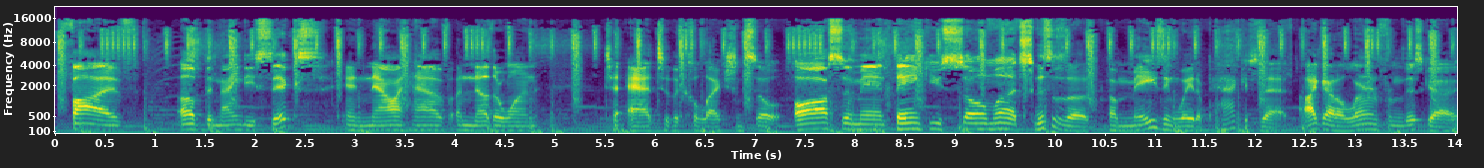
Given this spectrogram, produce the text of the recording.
five of the 96 and now I have another one to add to the collection. So awesome, man. Thank you so much. This is an amazing way to package that. I gotta learn from this guy.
